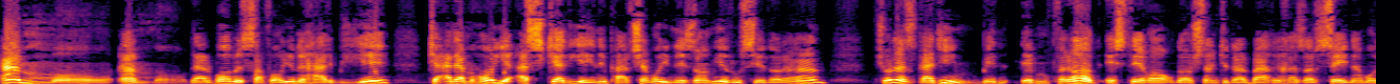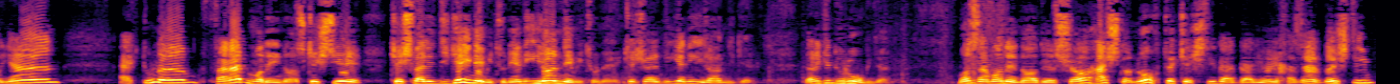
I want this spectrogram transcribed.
اما اما در باب صفاین حربیه که علمهای اسکریه یعنی پرچمهای نظامی روسیه دارن چون از قدیم به انفراد استحقاق داشتن که در بحر خزر سی نمایند اکنون فقط مال ایناست. کشتی کشور دیگه ای نمی‌تونه یعنی ایران نمی‌تونه. کشور دیگه یعنی ایران دیگه. داره که دروغ میگن ما زمان نادرشاه هشت تا نه تا کشتی در دریای خزر داشتیم.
